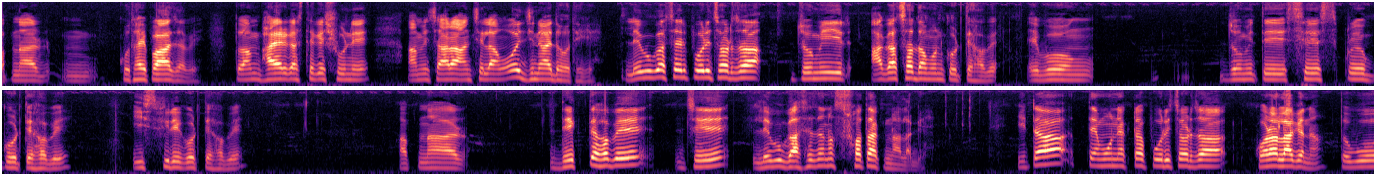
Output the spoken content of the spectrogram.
আপনার কোথায় পাওয়া যাবে? তো আমি ভাইয়ের কাছ থেকে শুনে আমি চারা আনছিলাম ওই ঝিনাইদহ থেকে। লেবু গাছের পরিচর্যা জমির আগাছা দমন করতে হবে এবং জমিতে সেচ প্রয়োগ করতে হবে, স্প্রে করতে হবে। আপনার দেখতে হবে যে লেবু গাছে যেন শতাক না লাগে। এটা তেমন একটা পরিচর্যা করা লাগে না, তবুও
